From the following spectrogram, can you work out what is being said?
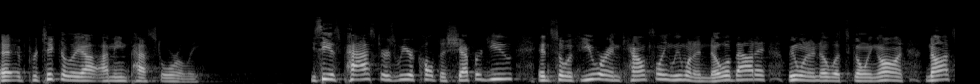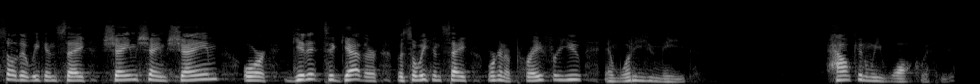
Uh, particularly, I, I mean pastorally. You see, as pastors, we are called to shepherd you. And so if you are in counseling, we want to know about it. We want to know what's going on. Not so that we can say, shame, shame, shame, or get it together, but so we can say, we're going to pray for you, and what do you need? How can we walk with you?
